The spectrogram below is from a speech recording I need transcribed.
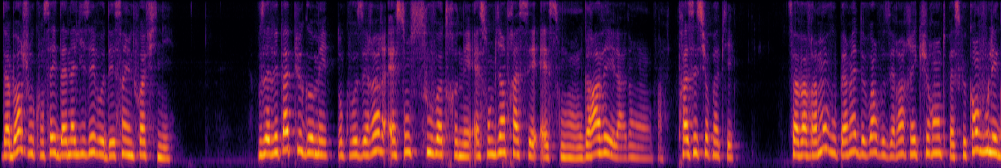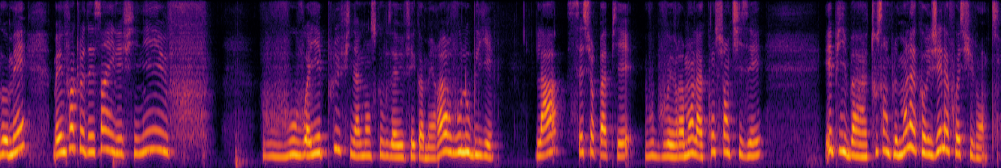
D'abord, je vous conseille d'analyser vos dessins une fois finis. Vous n'avez pas pu gommer, donc vos erreurs, elles sont sous votre nez, elles sont bien tracées, elles sont gravées là, tracées sur papier. Ça va vraiment vous permettre de voir vos erreurs récurrentes, parce que quand vous les gommez, bah, une fois que le dessin est fini, vous voyez plus finalement ce que vous avez fait comme erreur, vous l'oubliez. Là, c'est sur papier, vous pouvez vraiment la conscientiser et puis bah tout simplement la corriger la fois suivante.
